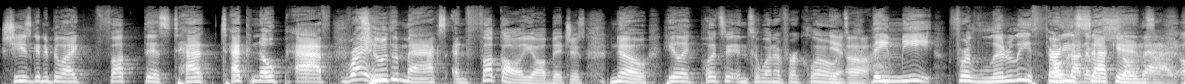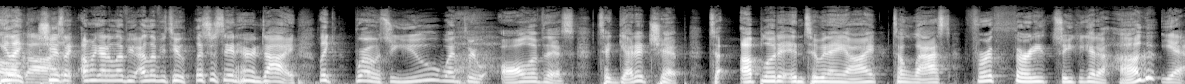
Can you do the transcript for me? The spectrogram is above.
She's gonna be like, fuck this te- technopath Right. to the max, and fuck all y'all bitches. No, he like puts it into one of her clones. Yeah, ugh. they meet for literally 30 God, that was so seconds. bad. He Oh, like God. she's like, "Oh my god, I love you. I love you too. Let's just stay in here and die." Like, bro, so you went through all of this to get a chip to upload it into an AI to last for 30 so you could get a hug? Yeah.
